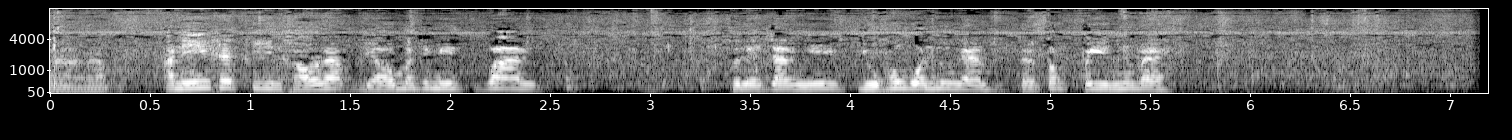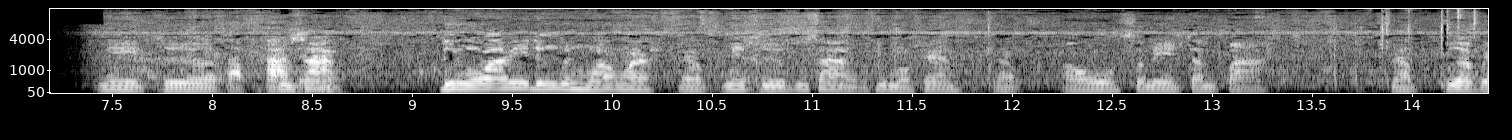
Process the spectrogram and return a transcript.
อ่าครับ อันนี้แค่ปีนเขานะครับ เดี๋ยวมันจะมีว่านเสน่ห์จันทร์อย่างนี้อยู่ข้างบนนู่นกันแต่ต้องปีนขึ้นไปนี่คือผู้สร้าง ดึงออกมาพี่ดึงเป็นหัวออกมานะครับนี่คือผู้สร้างพี่หมอแคนนะครับเอาเสน่ห์จันทร์ป่านะครับเพื่อไป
